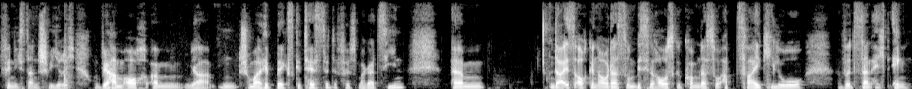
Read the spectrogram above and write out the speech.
finde ich es dann schwierig. Und wir haben auch ähm, ja schon mal Hipbags getestet fürs Magazin. Ähm, da ist auch genau das so ein bisschen rausgekommen, dass so ab zwei Kilo wird es dann echt eng,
